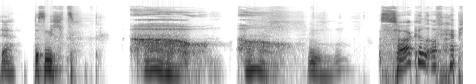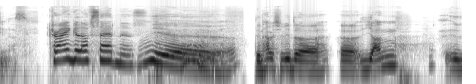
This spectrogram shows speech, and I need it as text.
der, des Nichts. Oh. Oh. Mhm. Circle of Happiness. Triangle of Sadness. Yeah. Den habe ich wieder äh, Jan äh,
